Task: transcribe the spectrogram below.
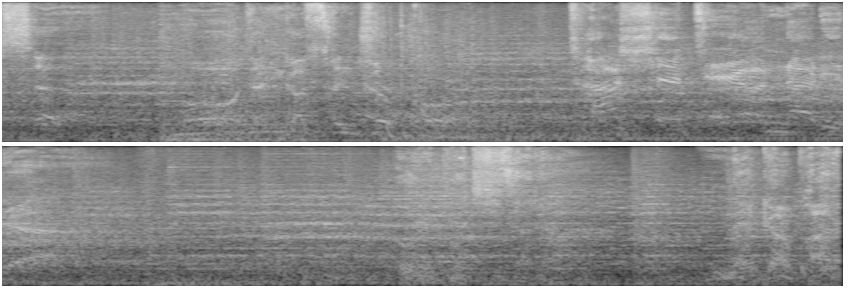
아래서 모든 것은 죽고 다시 태어나리라. 울부짖어라 내가 바로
